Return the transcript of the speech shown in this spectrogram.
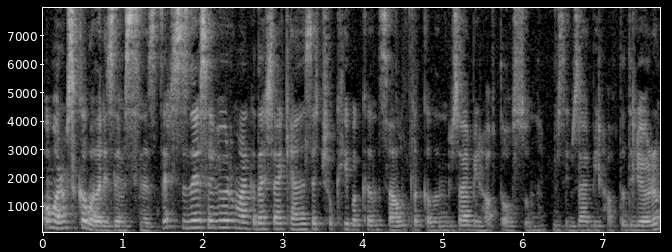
umarım sıkılmadan izlemişsinizdir. Sizleri seviyorum arkadaşlar. Kendinize çok iyi bakın. Sağlıkla kalın. Güzel bir hafta olsun. Hepimize güzel bir hafta diliyorum.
